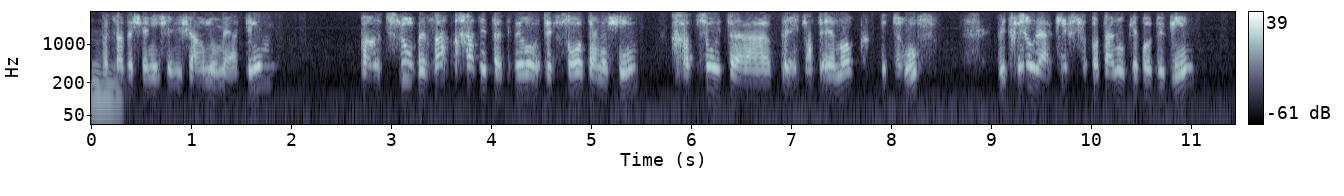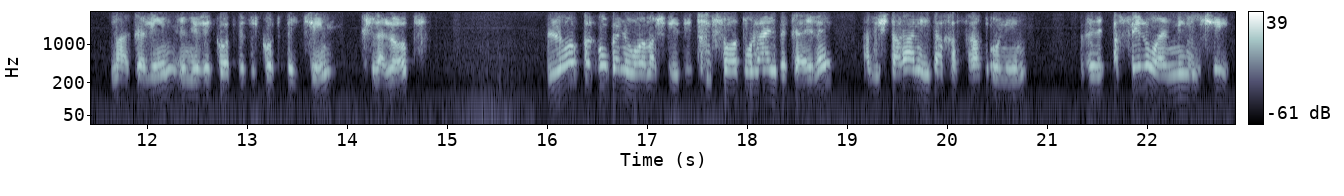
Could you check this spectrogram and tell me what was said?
בצד השני שנשארנו מעטים, פרצו בבת אחת את הגדרות עשרות אנשים, חצו את פרצת אמוק בטירוף, והתחילו להקיף אותנו כבודדים, מעגלים עם יריקות וזריקות ביצים, קללות. לא פגעו בנו ממש דחיפות אולי וכאלה, המשטרה נהייתה חסרת אונים, ואפילו אני אישית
